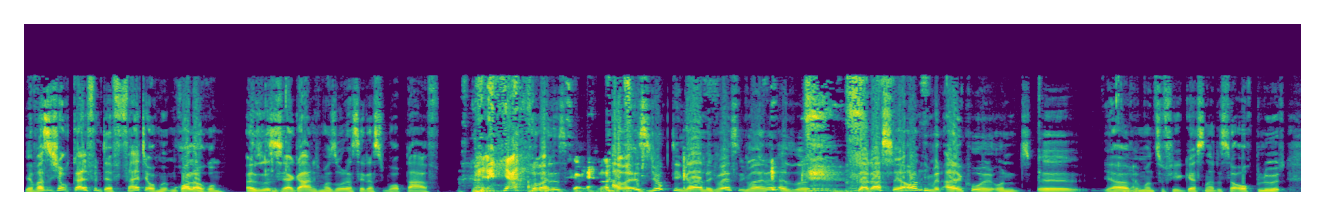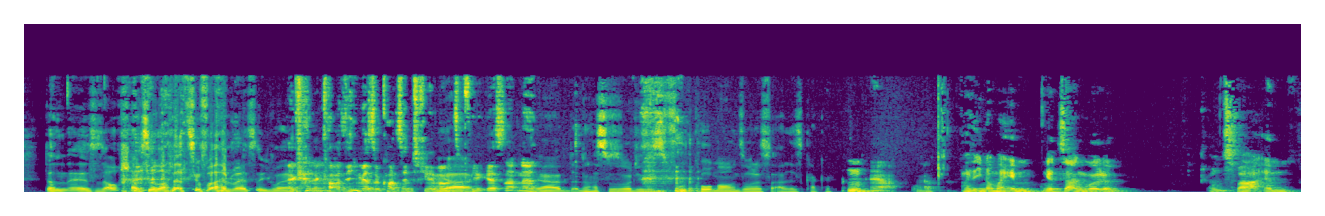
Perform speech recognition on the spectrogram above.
Ja, was ich auch geil finde, der fährt ja auch mit dem Roller rum. Also es ist ja gar nicht mal so, dass er das überhaupt darf. ja, Aber, das, aber es juckt ihn gar nicht, weißt du, ich meine? Also da darfst du ja auch nicht mit Alkohol und äh, ja, wenn man zu viel gegessen hat, ist ja auch blöd. Dann äh, ist es auch scheiße, Roller zu fahren, weißt du, ich Da meine? kann, da kann man sich nicht mehr so konzentrieren, wenn Ja. man zu viel gegessen hat, ne? Ja, dann hast du so dieses Foodkoma und so, das ist alles kacke. Ja. Was ich nochmal eben jetzt sagen wollte, und zwar ähm,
